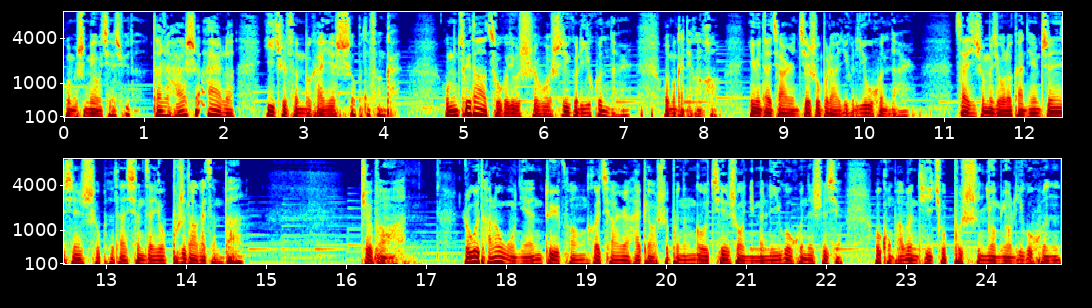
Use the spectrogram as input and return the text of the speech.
我们是没有结局的，但是还是爱了，一直分不开，也舍不得分开。我们最大的阻隔就是我是一个离婚男人，我们感情很好，因为他家人接受不了一个离婚的男人。在一起这么久了，感情真心舍不得，但现在又不知道该怎么办了。这位朋友啊。如果谈了五年，对方和家人还表示不能够接受你们离过婚的事情，我恐怕问题就不是你有没有离过婚，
